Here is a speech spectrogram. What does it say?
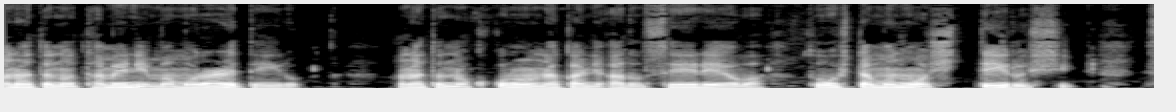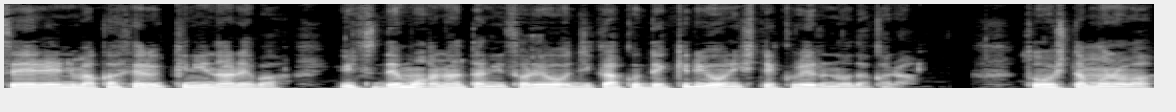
あなたのために守られている。あなたの心の中にある精霊は、そうしたものを知っているし、精霊に任せる気になれば、いつでもあなたにそれを自覚できるようにしてくれるのだから。そうしたものは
